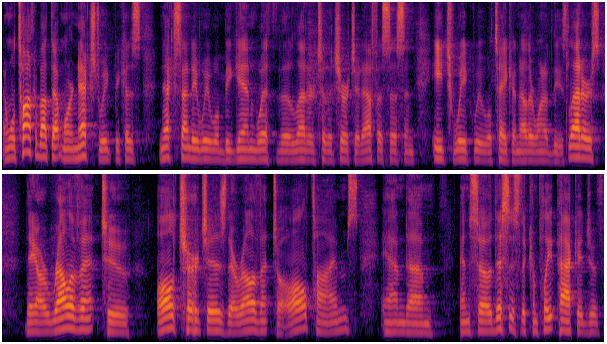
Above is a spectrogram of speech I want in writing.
And we'll talk about that more next week because next Sunday we will begin with the letter to the church at Ephesus, and each week we will take another one of these letters. They are relevant to all churches, they're relevant to all times. And um, and so this is the complete package of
